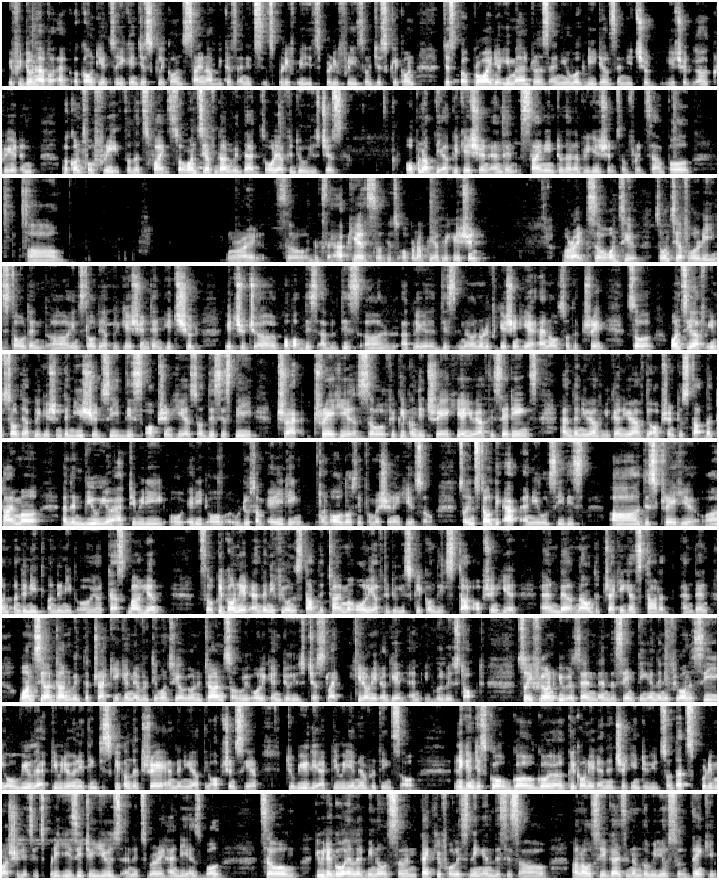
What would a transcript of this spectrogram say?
if you don't have an account yet so you can just click on sign up because and it's it's pretty it's pretty free. So just click on just provide your email address and your work details and you should you should uh, create an account for free. So that's fine. So once you have done with that so all you have to do is just open up the application and then sign into that application. So for example um, all right. So that's the app here. So just open up the application all right so once you so once you have already installed and uh, installed the application then it should it should uh, pop up this this uh, this notification here and also the tray. So once you have installed the application then you should see this option here. So this is the Traqq tray here. So if you click on the tray here you have the settings and then you have you can you have the option to start the timer and then view your activity or edit or do some editing and all those information in here. So so install the app and you will see this uh, this tray here on underneath underneath your taskbar here. So click on it and then if you want to start the timer all you have to do is click on the start option here and now the tracking has started. And then once you are done with the tracking and everything once you are done so we, all you can do is just like hit on it again and it will be stopped. So if you want and, and the same thing and then if you want to see or view the activity or anything just click on the tray and then you have the options here to view the activity and everything. So and you can just go go go uh, click on it and then check into it. So that's pretty much it. Is it's pretty easy to use and it's very handy as well. So give it a go and let me know so and thank you for listening and this is uh and i'll see you guys in another video soon. Thank you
